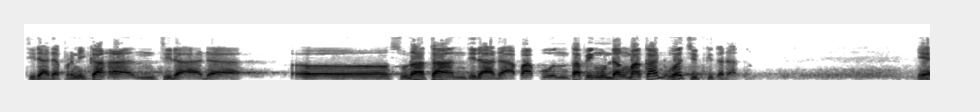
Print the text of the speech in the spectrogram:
Tidak ada pernikahan, tidak ada uh, sunatan, tidak ada apa pun, tapi ngundang makan wajib kita datang. Ya.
